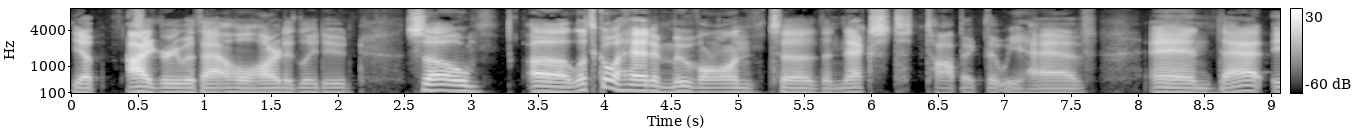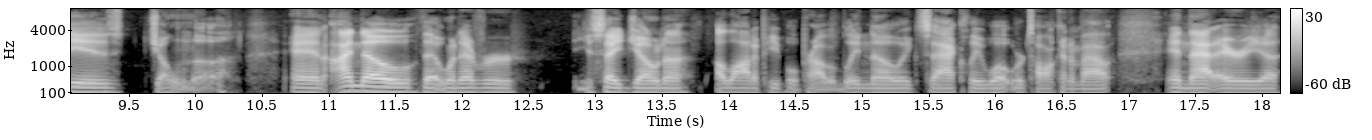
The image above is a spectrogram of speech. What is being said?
Yep. I agree with that wholeheartedly, dude. So, uh, let's go ahead and move on to the next topic that we have, and that is Jonah. And I know that whenever you say Jonah, a lot of people probably know exactly what we're talking about in that area.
